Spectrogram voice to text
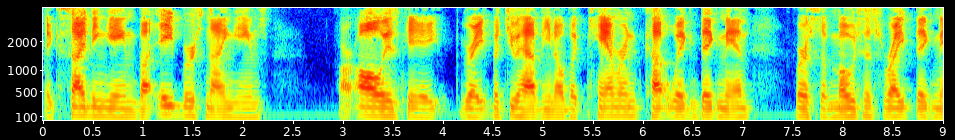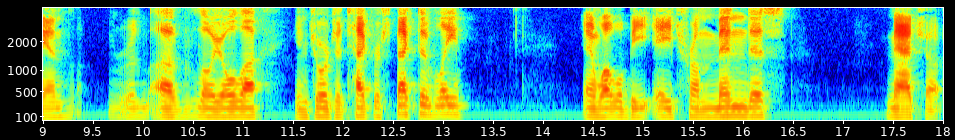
exciting game. But eight versus nine games are always great, but you have, you know, the Cameron Krutwig big man versus Moses Wright big man of Loyola and Georgia Tech, respectively, and what will be a tremendous matchup.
